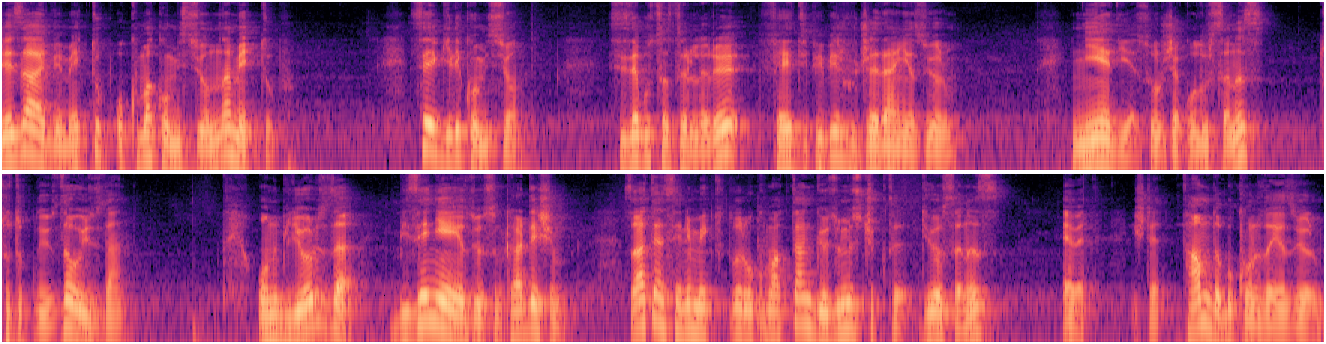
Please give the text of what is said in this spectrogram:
Cezaevi Mektup Okuma Komisyonu'na mektup. Sevgili komisyon, size bu satırları F tipi bir hücreden yazıyorum. Niye diye soracak olursanız tutukluyuz da o yüzden. Onu biliyoruz da bize niye yazıyorsun kardeşim? Zaten senin mektupları okumaktan gözümüz çıktı diyorsanız evet işte tam da bu konuda yazıyorum.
